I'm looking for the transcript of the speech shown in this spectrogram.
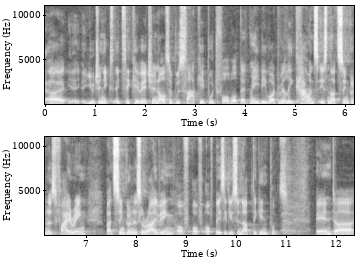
uh, Eugen Izhikevich and also Buzsáki put forward that maybe what really counts is not synchronous firing, but synchronous arriving of, of, of basically synaptic inputs. And uh,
